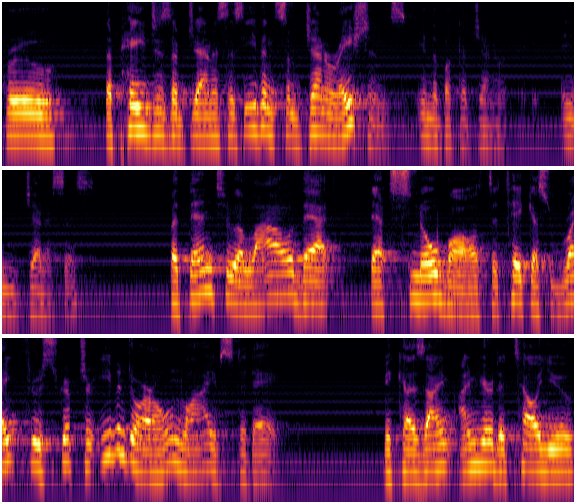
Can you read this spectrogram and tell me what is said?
through the pages of Genesis, even some generations in the book of Gen- in Genesis, but then to allow that, that snowball to take us right through Scripture, even to our own lives today. Because I'm, I'm here to tell you,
